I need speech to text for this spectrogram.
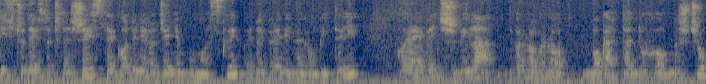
1946. godine rođenjem u Moskvi, u jednoj predivnoj obitelji, koja je već bila vrlo, vrlo bogata duhovnošću.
